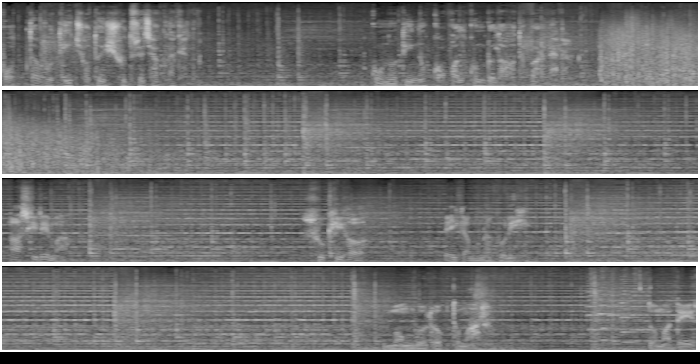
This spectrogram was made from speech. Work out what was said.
পদ্মাবতী যতই সূত্রে যাক না কেন কোনোদিনও কপাল কুণ্ডলা হতে পারবে না। আসি রে মা। সুখী হ এই কামনা করি। মঙ্গল হোক তোমার তোমাদের।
